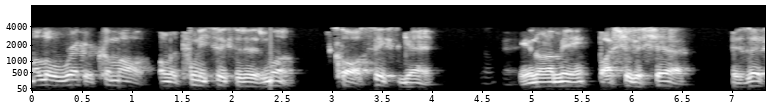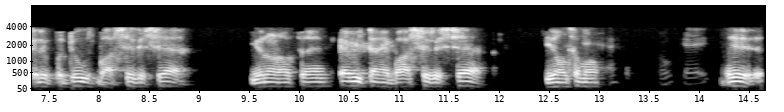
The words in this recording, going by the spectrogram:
my little record come out on the 26th of this month. It's called Six Gang. Okay. You know what I mean? By Sugar Shaft. Executive produced by Sugar Shaft. You know what I'm saying? Everything by Sugar Shaft. You know what I'm talking Okay. about? Yeah.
